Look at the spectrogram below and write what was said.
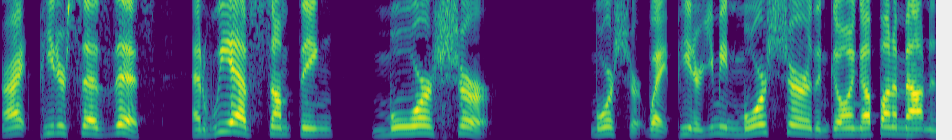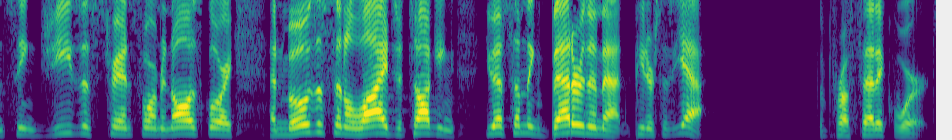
All right, Peter says this, and we have something more sure. More sure. Wait, Peter, you mean more sure than going up on a mountain and seeing Jesus transformed in all his glory and Moses and Elijah talking? You have something better than that. And Peter says, Yeah, the prophetic word,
